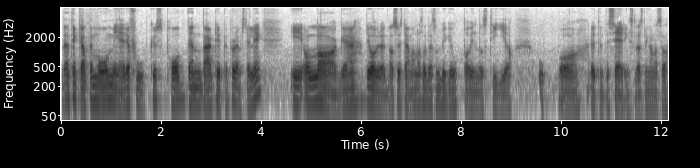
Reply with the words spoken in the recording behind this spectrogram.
Jeg tenker at det må mer fokus på den der type problemstilling i å lage de overordna systemene, altså det som bygger oppå Windows 10 og oppå autentiseringsløsningene, altså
